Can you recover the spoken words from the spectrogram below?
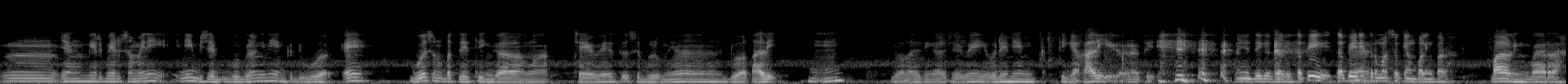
Hmm, yang mirip-mirip sama ini ini bisa gue bilang ini yang kedua. Eh gue sempet ditinggal sama cewek itu sebelumnya dua kali. Mm-mm. dua kali tinggal cewek ya udah ini yang ketiga kali berarti. Hanya tiga kali. Tapi tapi ini Nah. termasuk yang paling parah? Paling parah.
